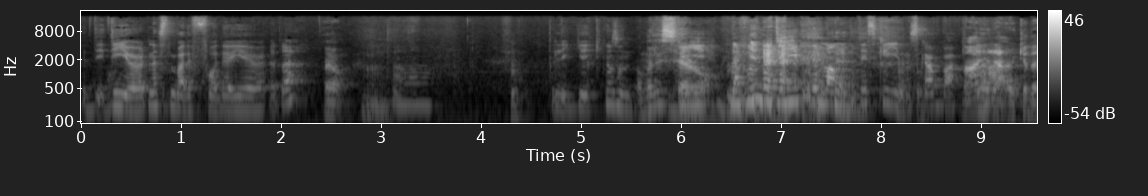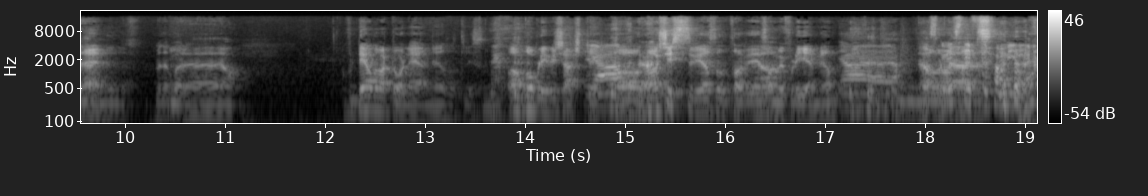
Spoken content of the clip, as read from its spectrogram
de, de gjør det nesten bare for å gjøre det. Ja. Så, det ligger ikke noe sånn Analyser nå. Det er ikke en dyp romantisk lidenskap bak. Nei, det er jo ikke det. Men det er bare Ja. For det hadde vært dårlig enig i. Liksom, Ah, nå blir vi kjærester, Ja. og nå kysser vi, og så tar vi Ja. samme fly hjem igjen. Ja, ja, ja. Nå skal vi stifte familie.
